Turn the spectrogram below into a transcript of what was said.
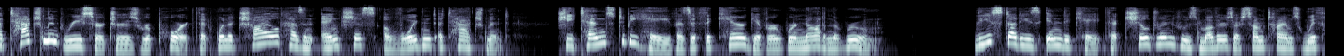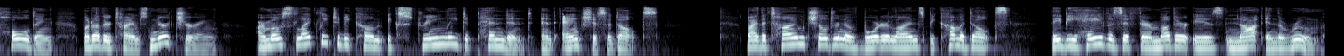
Attachment researchers report that when a child has an anxious, avoidant attachment, she tends to behave as if the caregiver were not in the room. These studies indicate that children whose mothers are sometimes withholding but other times nurturing are most likely to become extremely dependent and anxious adults. By the time children of borderlines become adults, they behave as if their mother is not in the room.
